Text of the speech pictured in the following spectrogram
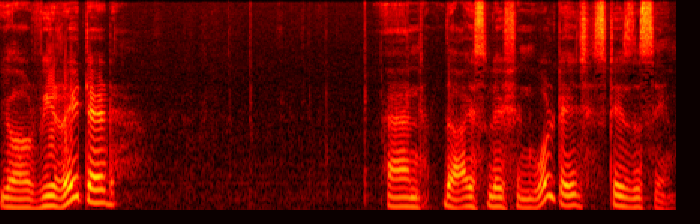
Your V rated and the isolation voltage stays the same.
